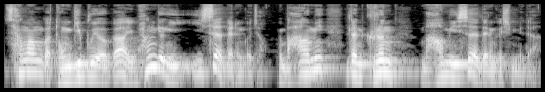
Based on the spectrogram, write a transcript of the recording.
상황과 동기부여가 환경이 있어야 되는 거죠. 그 마음이 일단 그런 마음이 있어야 되는 것입니다.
